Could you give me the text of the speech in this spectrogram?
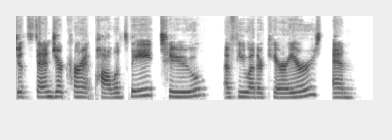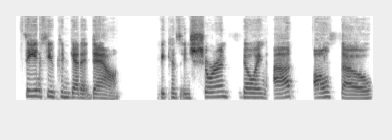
Just send your current policy to a few other carriers and see if you can get it down because insurance going up also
